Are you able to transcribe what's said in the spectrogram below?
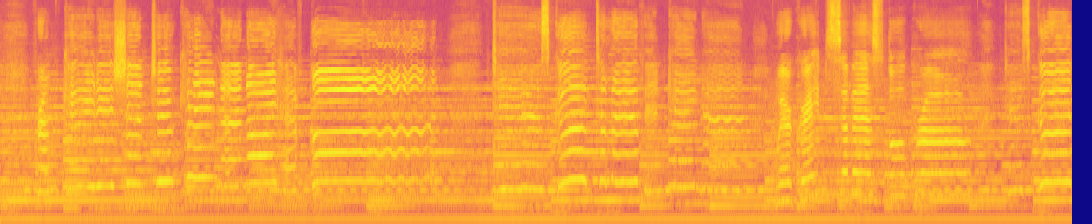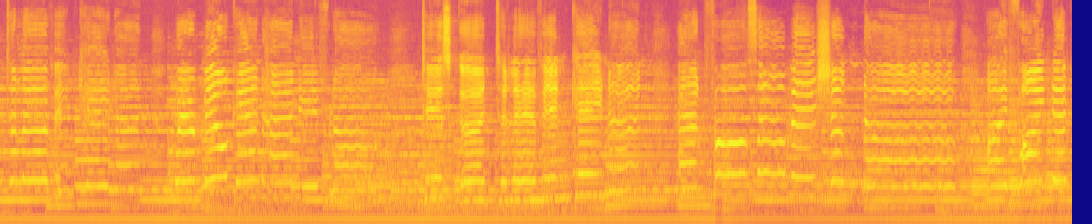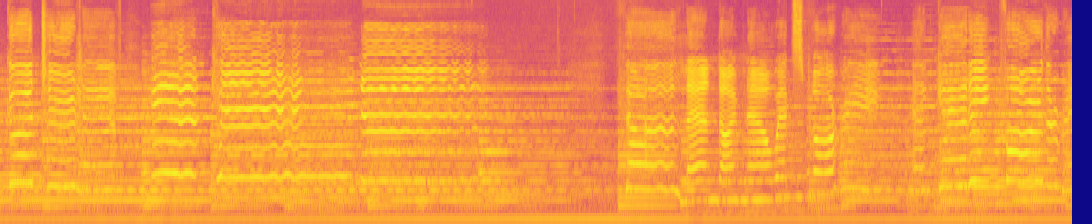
from Kadesh into Canaan I have gone. Tis good to live in Canaan, where grapes of Eshcol grow good to live in Canaan, where milk. Tis good to live in Canaan and for salvation know. I find it good to live in Canaan. The land I'm now exploring and getting farther in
